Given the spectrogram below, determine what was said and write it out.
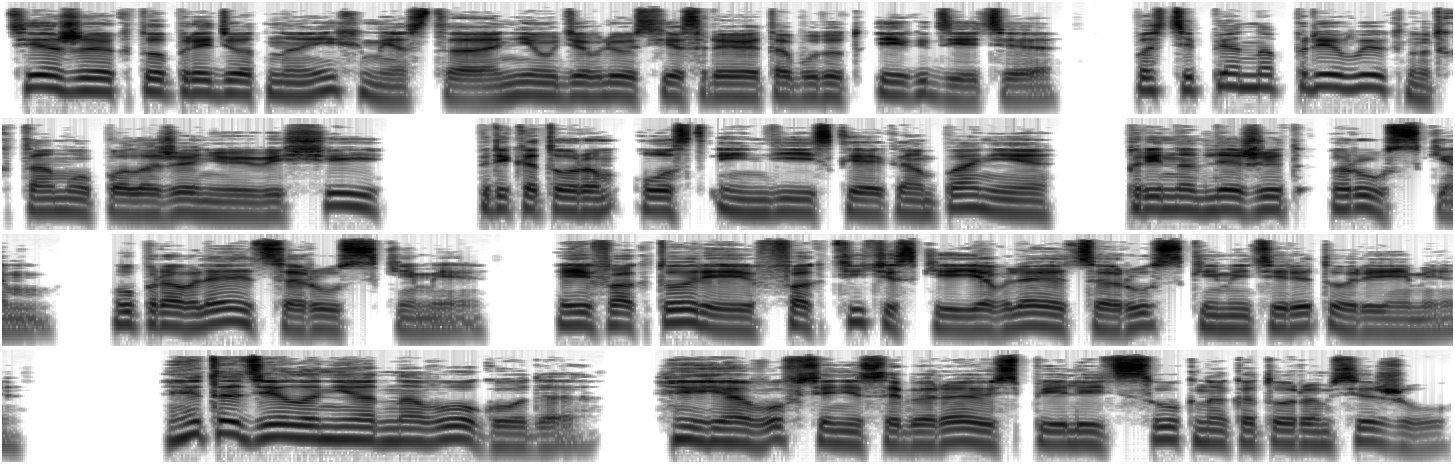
Те же, кто придет на их место, не удивлюсь, если это будут их дети, постепенно привыкнут к тому положению вещей, при котором Ост-Индийская компания принадлежит русским, управляется русскими, и фактории фактически являются русскими территориями. Это дело не одного года, и я вовсе не собираюсь пилить сук, на котором сижу,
